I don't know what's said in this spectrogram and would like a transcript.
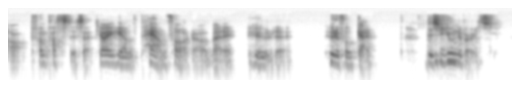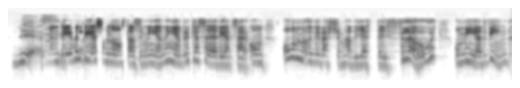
ja, fantastiskt sätt. Jag är helt hänförd över hur, hur det funkar. This universe. Yes. Men det är väl det som någonstans är meningen. Jag brukar säga det att så här, om, om universum hade gett dig flow och medvind,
